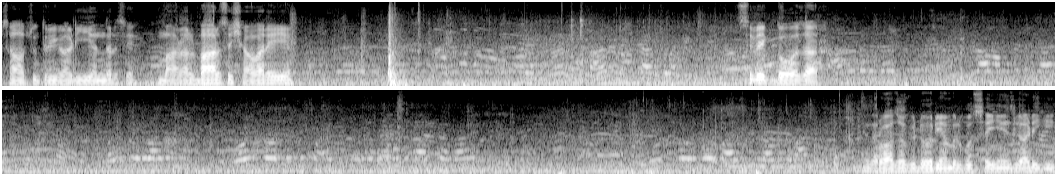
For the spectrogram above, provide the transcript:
साफ़ सुथरी गाड़ी है अंदर से। बहरहाल बाहर से शावर है ये। सिविक 2000 दरवाज़ों की डोरियाँ बिल्कुल सही हैं इस गाड़ी की।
